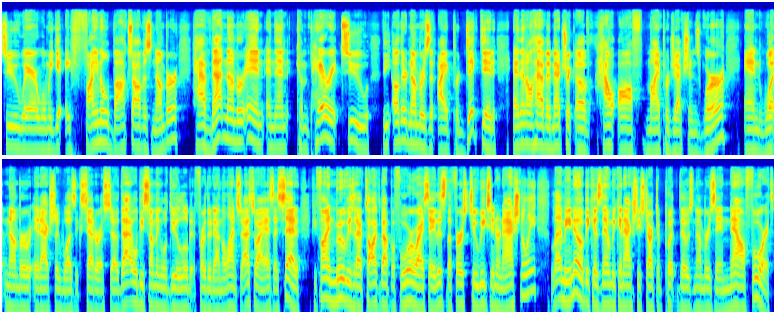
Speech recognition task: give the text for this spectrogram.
to where when we get a final box office number, have that number in and then compare it to the other numbers that I predicted. And then I'll have a metric of how off my projections were and what number it actually was, etc. So that will be something we'll do a little bit further down the line. So that's why, as I said, if you find movies that I've talked about before where I say this is the first two weeks internationally, let me know because then we can actually start to put those numbers in now for it.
